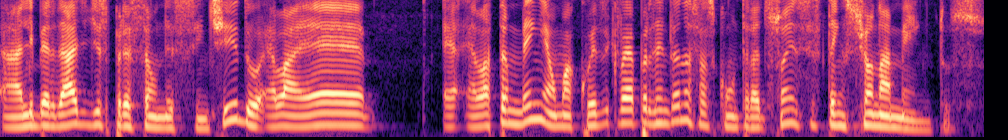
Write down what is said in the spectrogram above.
a liberdade de expressão nesse sentido, ela é, é, ela também é uma coisa que vai apresentando essas contradições, esses tensionamentos,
